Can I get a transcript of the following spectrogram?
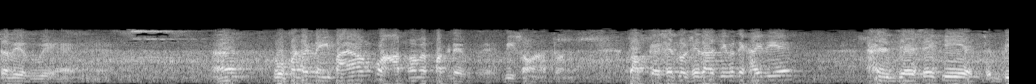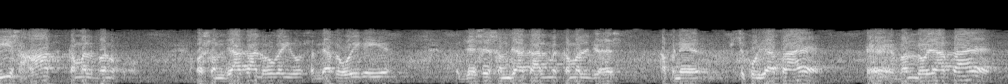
दबे हुए हैं। है? वो पटक नहीं पाया, उनको हाथों में पकड़े हुए बीसों हाथों में। तो अब कैसे तुलसीदास जी को दिखाई दिए? जैसे कि बीस हाथ कमल बन हो, और संध्या काल हो गई हो, संध्या तो हो ही गई है। जैसे संध्या काल में कमल जो है, अपने सिकुड़ जाता है, बंद हो जाता है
